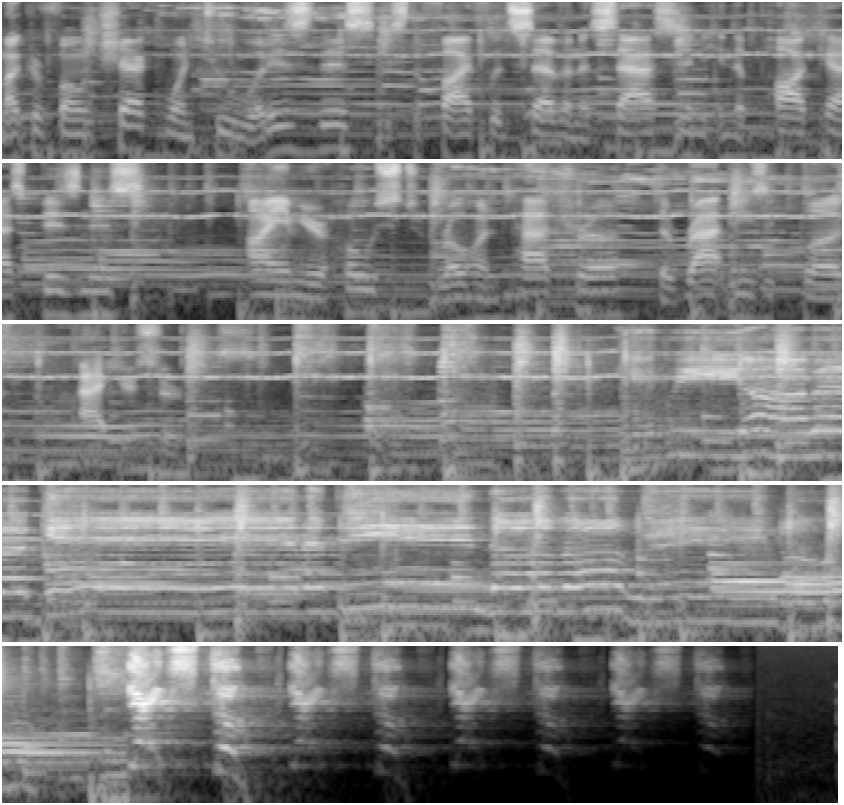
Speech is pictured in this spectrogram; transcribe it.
Microphone check, one, two, what is this? It's the five foot seven assassin in the podcast business. I am your host, Rohan Patra, the rap music plug at your service. Here we are again at the end of a rainbow.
